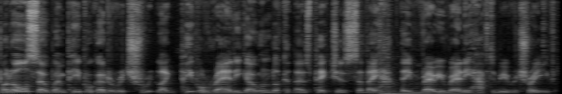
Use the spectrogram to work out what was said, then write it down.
but also when people go to retrieve like people rarely go and look at those pictures so they they very rarely have to be retrieved.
